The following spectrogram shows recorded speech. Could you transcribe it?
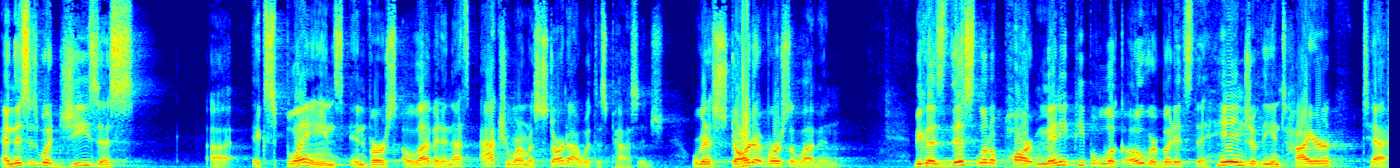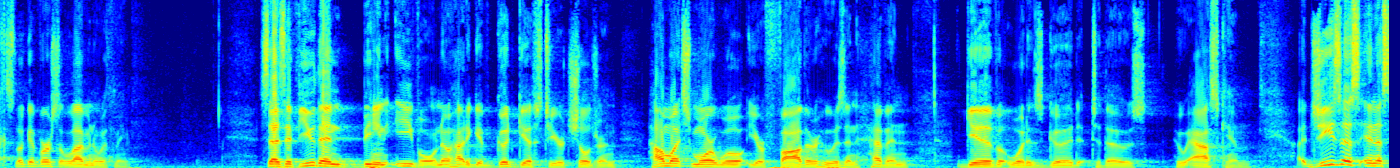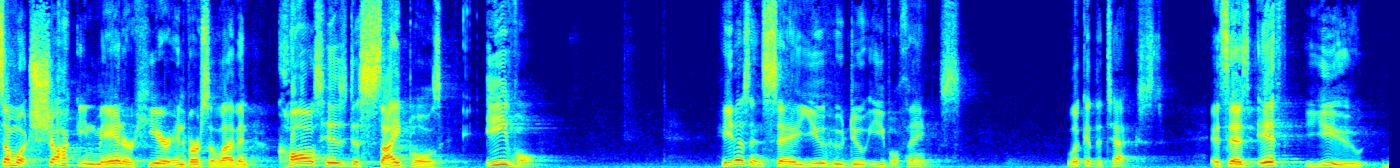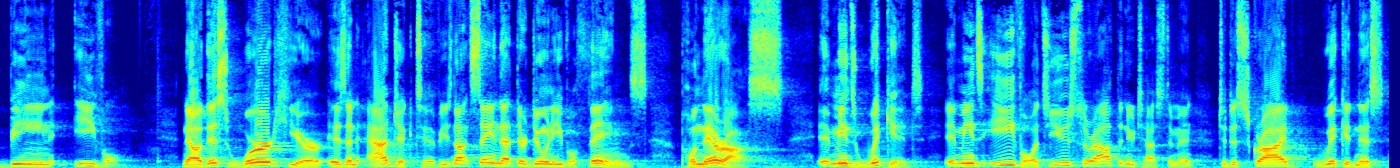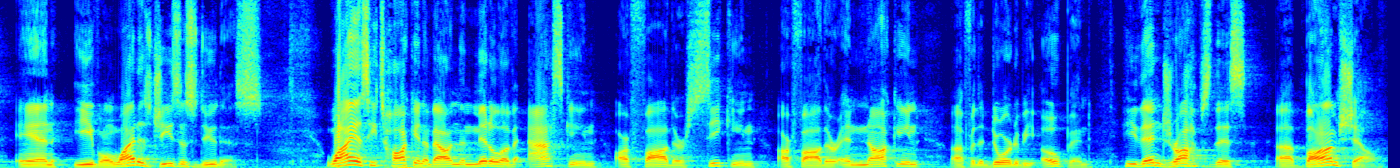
And this is what Jesus uh, explains in verse 11. And that's actually where I'm going to start out with this passage. We're going to start at verse 11 because this little part many people look over, but it's the hinge of the entire text. Look at verse 11 with me. Says, If you then, being evil, know how to give good gifts to your children, how much more will your Father who is in heaven give what is good to those who ask him? Uh, Jesus, in a somewhat shocking manner here in verse 11, calls his disciples evil. He doesn't say, You who do evil things. Look at the text. It says, if you being evil. Now, this word here is an adjective. He's not saying that they're doing evil things. Poneros. It means wicked. It means evil. It's used throughout the New Testament to describe wickedness and evil. And why does Jesus do this? Why is he talking about in the middle of asking our Father, seeking our Father, and knocking uh, for the door to be opened? He then drops this uh, bombshell.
